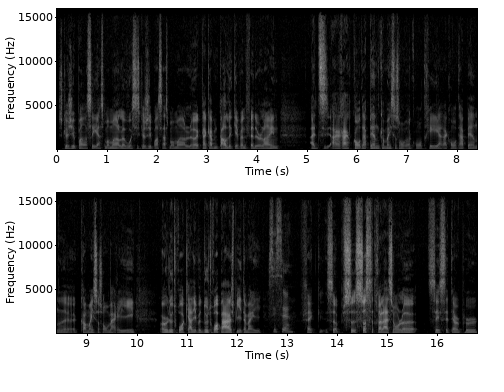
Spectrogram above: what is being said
ce que j'ai pensé à ce moment-là, voici ce que j'ai pensé à ce moment-là. Quand elle me parle de Kevin Federline, elle, dit, elle raconte à peine comment ils se sont rencontrés, elle raconte à peine euh, comment ils se sont mariés. Un, deux, trois, quatre, il y avait deux, trois pages, puis ils étaient mariés. C'est ça. Fait que ça, ça, cette relation-là, tu sais, c'était un peu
